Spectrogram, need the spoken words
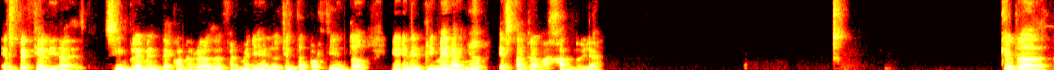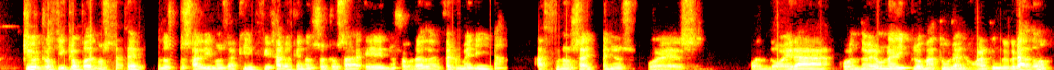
especialidades. Simplemente con el grado de enfermería, el 80% en el primer año está trabajando ya. ¿Qué otra, ¿Qué otro ciclo podemos hacer cuando salimos de aquí? Fijaros que nosotros ah, en nuestro grado de enfermería, hace unos años, pues cuando era, cuando era una diplomatura en lugar de un grado,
